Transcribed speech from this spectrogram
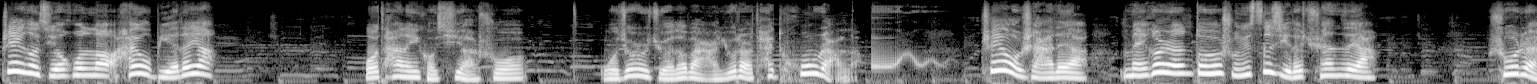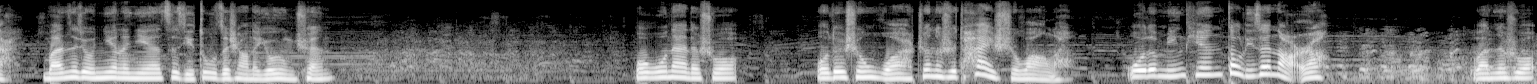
这个结婚了，还有别的呀。”我叹了一口气啊，说。我就是觉得吧，有点太突然了。这有啥的呀？每个人都有属于自己的圈子呀。说着呀，丸子就捏了捏自己肚子上的游泳圈。我无奈地说：“我对生活啊，真的是太失望了。我的明天到底在哪儿啊？” 丸子说：“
